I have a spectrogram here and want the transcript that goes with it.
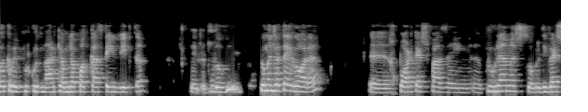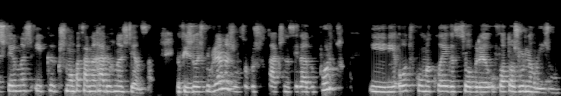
acabei por coordenar, que é o melhor podcast da Invicta. Pelo menos até agora. Uh, repórteres fazem uh, programas sobre diversos temas e que costumam passar na Rádio Renascença. Eu fiz dois programas, um sobre os sotaques na cidade do Porto e outro com uma colega sobre o fotojornalismo.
